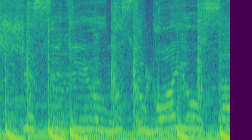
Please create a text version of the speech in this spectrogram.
Ще сидів би з тобою сам.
